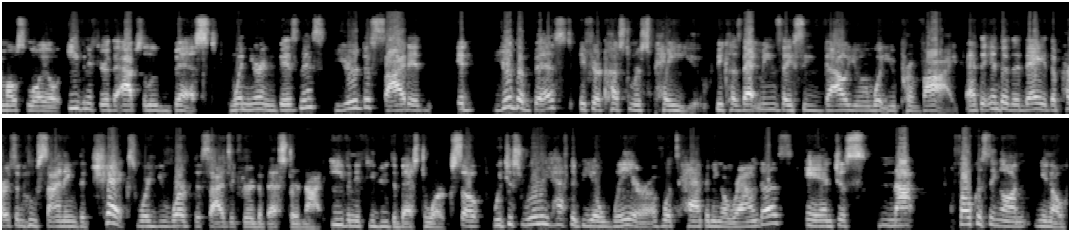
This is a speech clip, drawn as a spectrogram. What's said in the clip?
most loyal, even if you're the absolute best, when you're in business, you're decided it you're the best if your customers pay you because that means they see value in what you provide. At the end of the day, the person who's signing the checks where you work decides if you're the best or not, even if you do the best work. So we just really have to be aware of what's happening around us and just not focusing on you know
